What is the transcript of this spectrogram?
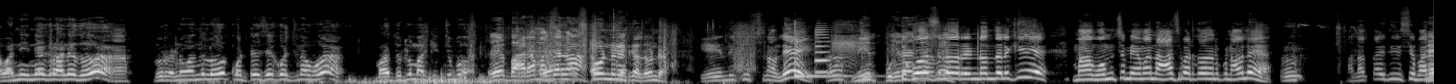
అవన్నీ ఇన్నేకి రాలేదు. నువ్వు రెండు వందలు కొట్టేసేకి వచ్చినావు. మా దుడ్లు మాకు ఇచ్చిపో. రే బారా మసాలా ఉండు నెట్టుకెళ్ళి ఉండు ఏంది కూర్చున్నావు? లే నీ పుట్టుకోసులో రెండు వందలకి మా వంశం ఏమన్నా ఆశపడుతుంది అనుకున్నావులే అలక్కాయ తీసి మరే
